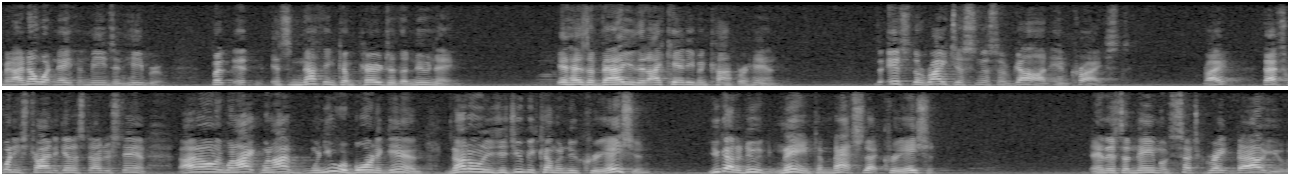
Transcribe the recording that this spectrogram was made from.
I mean, I know what Nathan means in Hebrew, but it, it's nothing compared to the new name. It has a value that I can't even comprehend. It's the righteousness of God in Christ, right? That's what he's trying to get us to understand. Not only when I when I when you were born again, not only did you become a new creation, you got a new name to match that creation. And it's a name of such great value,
